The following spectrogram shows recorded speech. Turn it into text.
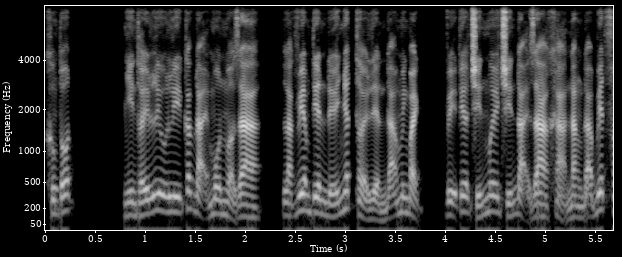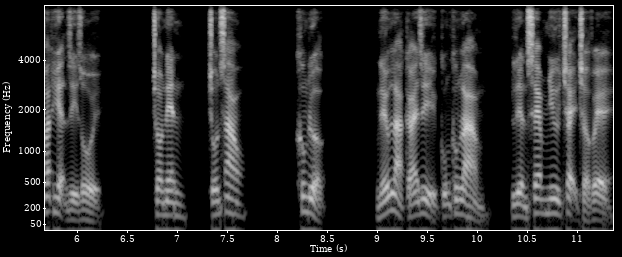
Không tốt. Nhìn thấy lưu ly các đại môn mở ra, lạc viêm tiên đế nhất thời liền đã minh bạch, vị tiêu chín mươi chín đại gia khả năng đã biết phát hiện gì rồi. Cho nên, trốn sao? Không được. Nếu là cái gì cũng không làm, liền xem như chạy trở về,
